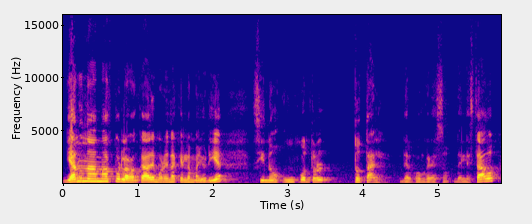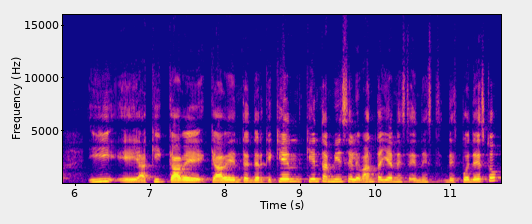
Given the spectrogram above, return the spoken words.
Ya no nada más por la bancada de Morena, que es la mayoría, sino un control total del Congreso del Estado. Y eh, aquí cabe, cabe entender que quién, quién también se levanta ya en este, en este, después de esto,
